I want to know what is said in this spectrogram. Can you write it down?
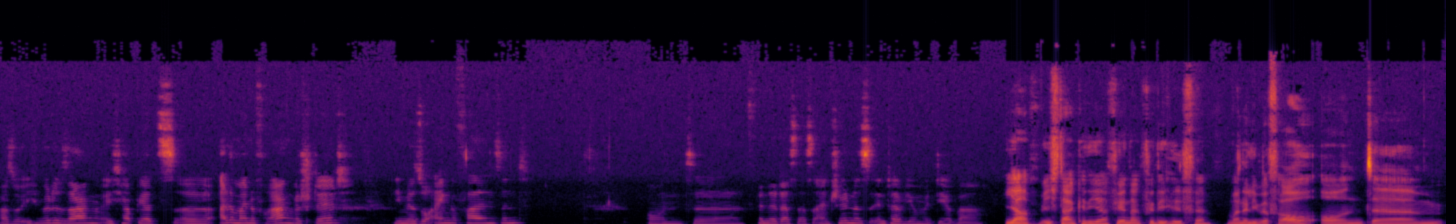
Also ich würde sagen, ich habe jetzt äh, alle meine Fragen gestellt, die mir so eingefallen sind. Und äh, finde, dass das ein schönes Interview mit dir war. Ja, ich danke dir. Vielen Dank für die Hilfe, meine liebe Frau. Und ähm,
